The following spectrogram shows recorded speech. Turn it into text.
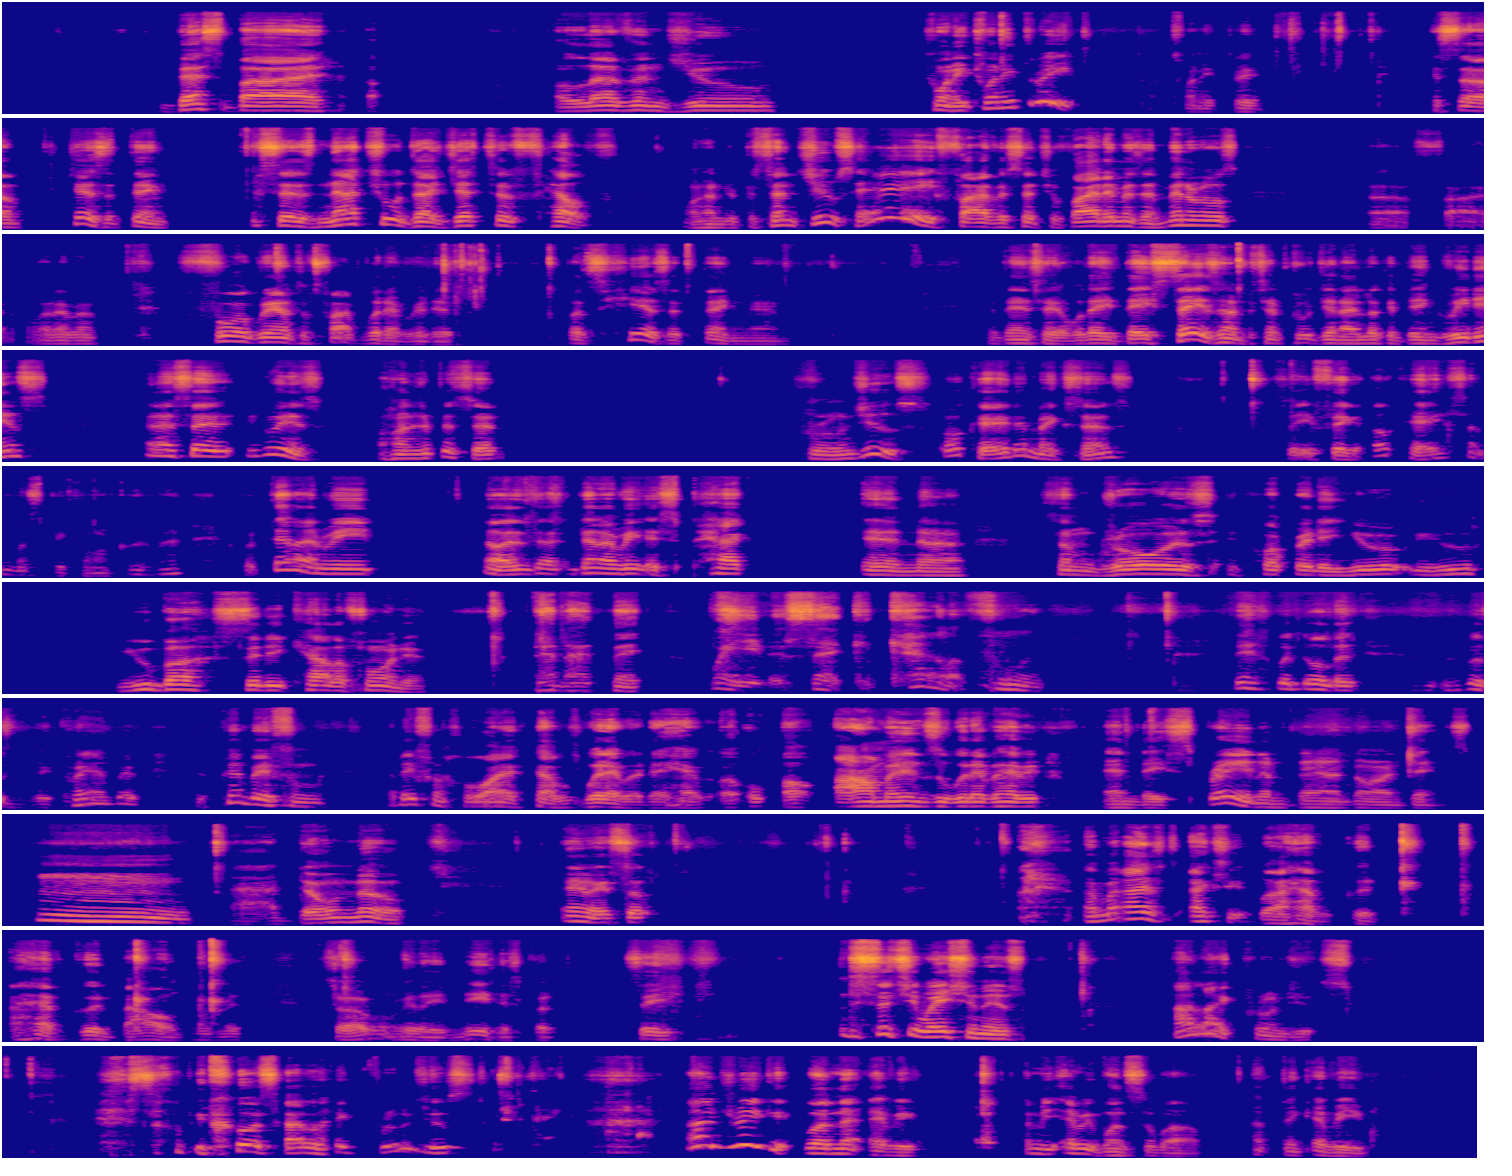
Best by, uh, 11 June 2023. 23. It's uh, here's the thing. It says natural digestive health, 100% juice. Hey, five essential vitamins and minerals. Uh, five, whatever. Four grams of five, whatever it is. But here's the thing, man. But then say, well, they, they say it's 100% fruit. Then I look at the ingredients and I say, ingredients, 100% prune juice. Okay, that makes sense. So you figure, okay, something must be going good, man. But then I read, no, then I read it's packed in uh, some growers incorporated U, U, Yuba City, California. Then I think, wait a second, California. This with all the was the cranberry, the cranberry from are they from Hawaii, whatever they have, uh, uh, almonds or whatever have you, and they spraying them down darn things. Hmm, I don't know. Anyway, so I mean, I actually, well, I have good, I have good bowel movement, so I don't really need this. But see, the situation is, I like prune juice. So because I like prune juice, I drink it. Well, not every, I mean, every once in a while. I think every,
